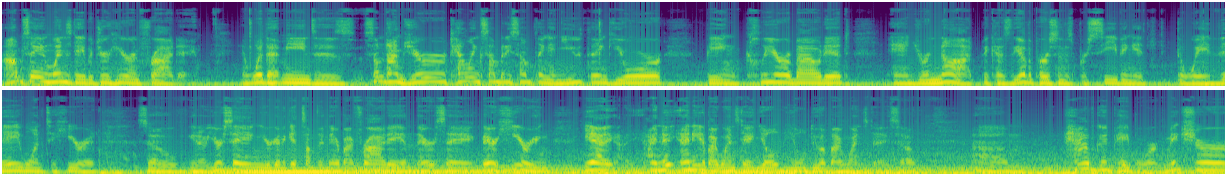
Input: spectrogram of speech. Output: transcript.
i'm saying wednesday but you're here on friday. And what that means is sometimes you're telling somebody something and you think you're being clear about it and you're not because the other person is perceiving it the way they want to hear it. So, you know, you're saying you're going to get something there by Friday and they're saying they're hearing, yeah, I know I need it by Wednesday and you'll you'll do it by Wednesday. So, um, have good paperwork. Make sure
